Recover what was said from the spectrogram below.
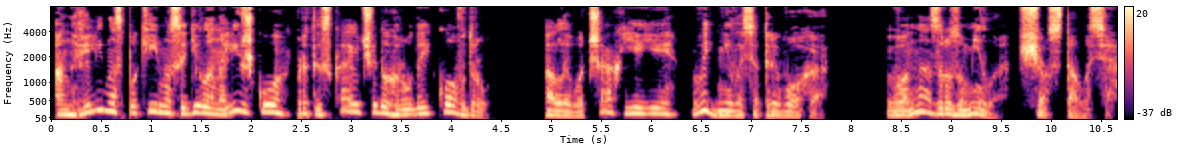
Ангеліна спокійно сиділа на ліжку, притискаючи до грудей ковдру, але в очах її виднілася тривога. Вона зрозуміла, що сталося.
